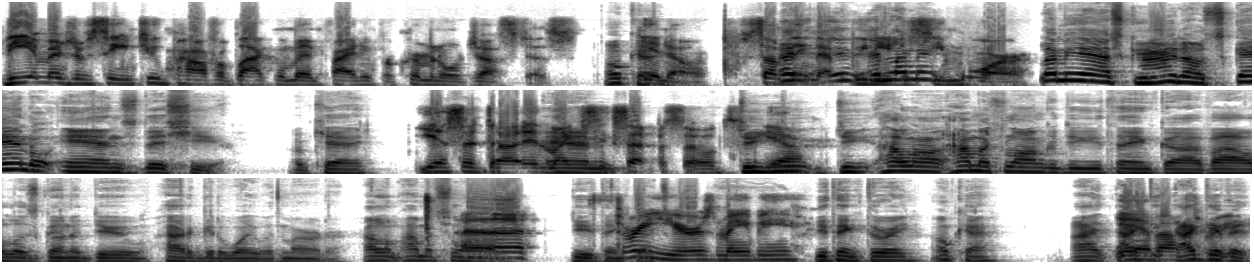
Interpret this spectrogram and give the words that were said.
the image of seeing two powerful black women fighting for criminal justice. Okay. You know, something that and- we and need to me- see more. Let me ask you. You know, Scandal ends this year. Okay. Yes, it does in like six episodes. Do you yeah. do you, how long? How much longer do you think uh, Viola's going to do How to Get Away with Murder? How, long- how much longer Uh, do you think? Three years maybe. You think three? Okay. I Yeah, I, I give it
